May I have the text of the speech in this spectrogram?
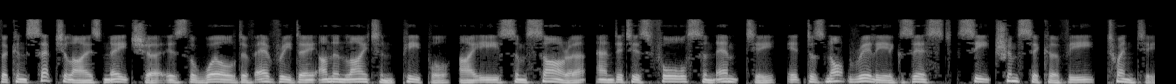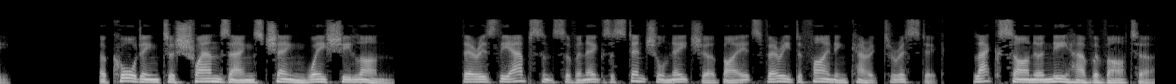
The conceptualized nature is the world of everyday unenlightened people, i.e. samsara, and it is false and empty, it does not really exist see Trimsika v. 20. According to Xuanzang's Cheng Weishi Lun. There is the absence of an existential nature by its very defining characteristic, laksana nihāvavāta.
